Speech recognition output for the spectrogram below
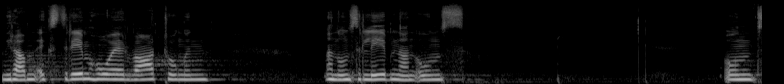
Wir haben extrem hohe Erwartungen an unser Leben, an uns. Und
